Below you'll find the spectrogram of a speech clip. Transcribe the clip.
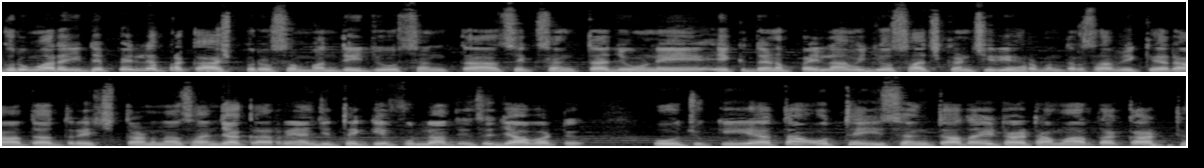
ਗੁਰੂ ਮਹਾਰਾਜ ਜੀ ਦੇ ਪਹਿਲੇ ਪ੍ਰਕਾਸ਼ ਪੁਰਬ ਸੰਬੰਧੀ ਜੋ ਸੰਗਤਾਂ, ਸਿੱਖ ਸੰਗਤਾਂ ਜੋ ਨੇ, ਇੱਕ ਦਿਨ ਪਹਿਲਾਂ ਵੀ ਜੋ ਸੱਚਖੰਡ ਸ੍ਰੀ ਹਰਮੰਦਰ ਸਾਹਿਬ ਵਿਖੇ ਰਾਤ ਦਾ ਦ੍ਰਿਸ਼ ਤੁਹਾਡੇ ਸਾਂਝਾ ਕਰ ਰਹੇ ਹਾਂ, ਜਿੱਥੇ ਕਿ ਫੁੱਲਾਂ ਦੀ ਸਜਾਵਟ ਹੋ ਚੁੱਕੀ ਹੈ, ਤਾਂ ਉੱਥੇ ਹੀ ਸੰਗਤਾਂ ਦਾ ਇਟਾਠਾ ਮਾਰਦਾ ਇਕੱਠ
